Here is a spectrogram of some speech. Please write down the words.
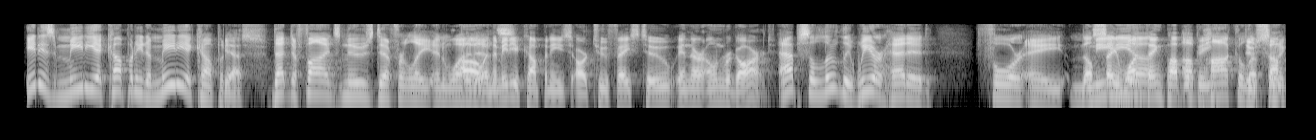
It is media company to media company Yes. that defines news differently and what it Oh, and the media companies are two faced too in their own regard. Absolutely. We are headed for a They'll media say one thing publicly, do apocalypse when it something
